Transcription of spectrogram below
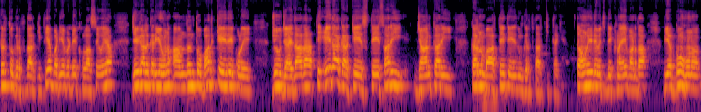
ਫਿਰ ਤੋਂ ਗ੍ਰਿਫਤਾਰ ਕੀਤੀ ਹੈ। ਵੱਡੇ ਵੱਡੇ ਖੁਲਾਸੇ ਹੋਇਆ ਜੇ ਗੱਲ ਕਰੀਏ ਹੁਣ ਆਮਦਨ ਤੋਂ ਵੱਧ ਕੇ ਇਹਦੇ ਕੋਲੇ ਜੋ ਜਾਇਦਾਦ ਆ ਤੇ ਇਹਦਾ ਕਰਕੇ ਇਸ ਤੇ ਸਾਰੀ ਜਾਣਕਾਰੀ ਕਰਨ ਵਾਸਤੇ ਤੇ ਇਹਨੂੰ ਗ੍ਰਿਫਤਾਰ ਕੀਤਾ ਗਿਆ। ਤਾਂ ਹੁਣ ਇਹਦੇ ਵਿੱਚ ਦੇਖਣਾ ਇਹ ਬਣਦਾ ਵੀ ਅੱਗੋਂ ਹੁਣ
